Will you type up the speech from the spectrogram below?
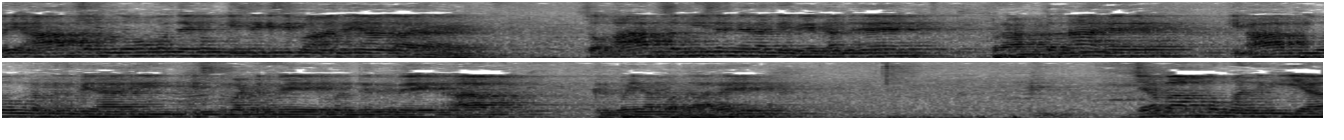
भाई, आप सब लोगों को देखो, किसी किसी बहाने यहाँ लाया गया। तो आप सभी से मेरा निवेदन है, प्रार्थना है कि आप लोग रमन बिहारी, इस मठ में, मंदिर में आप कृपया पधारें। जब आपको मन किया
